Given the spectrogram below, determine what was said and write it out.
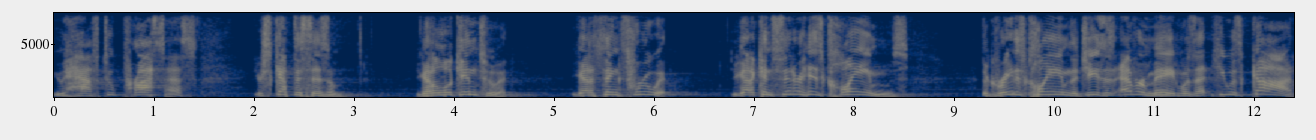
you have to process your skepticism. You got to look into it, you got to think through it, you got to consider his claims. The greatest claim that Jesus ever made was that he was God,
